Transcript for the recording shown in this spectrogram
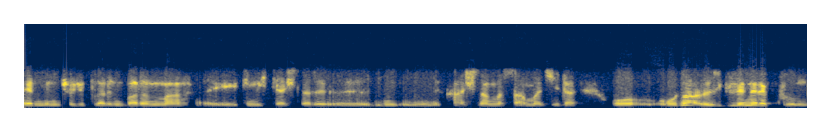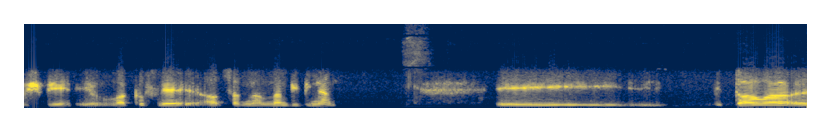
Ermeni çocukların barınma, eğitim ihtiyaçları e, karşılanması amacıyla o ona özgürlenerek kurulmuş bir e, vakıf ve satın alınan bir bina. E, dava e,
